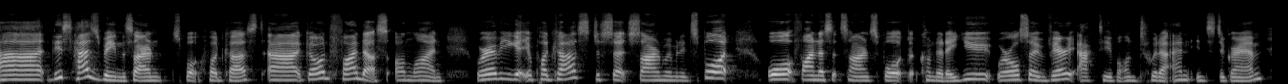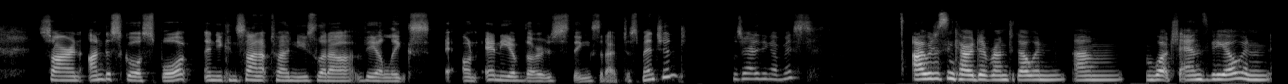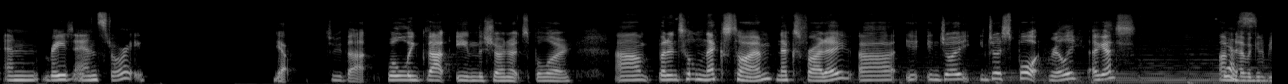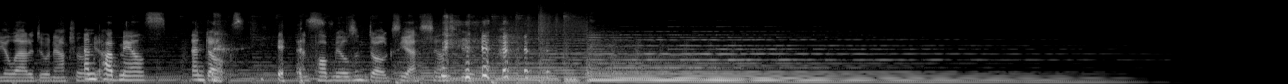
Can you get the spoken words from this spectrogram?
Uh, this has been the Siren Sport podcast. Uh, go and find us online wherever you get your podcasts. Just search Siren Women in Sport or find us at sirensport.com.au. We're also very active on Twitter and Instagram, siren underscore sport, and you can sign up to our newsletter via links on any of those things that I've just mentioned. Was there anything I've missed? I would just encourage everyone to go and um, watch Anne's video and and read Anne's story. Do that. We'll link that in the show notes below. Um, but until next time, next Friday, uh, enjoy enjoy sport. Really, I guess. I'm yes. never going to be allowed to do an outro. And again. pub meals and dogs. yes. And pub meals and dogs. Yes, sounds good.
